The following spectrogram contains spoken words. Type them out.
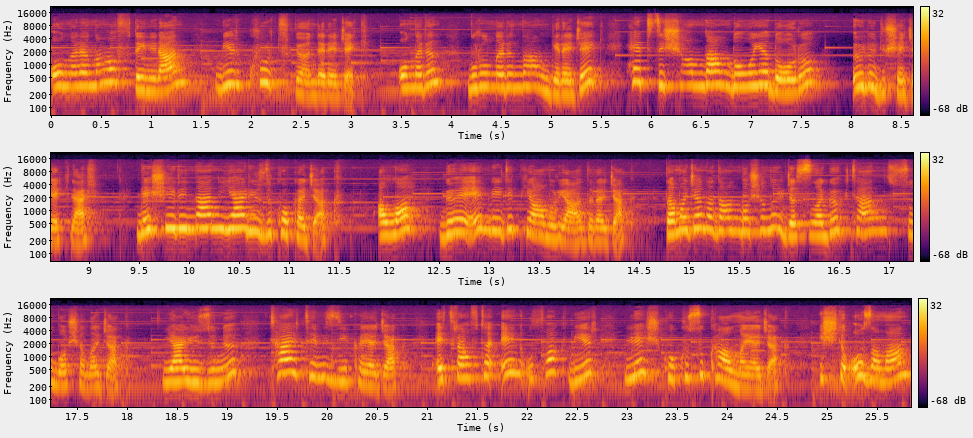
onlara naf denilen bir kurt gönderecek. Onların burunlarından girecek. Hepsi Şam'dan doğuya doğru ölü düşecekler. Leşlerinden yeryüzü kokacak. Allah göğe emredip yağmur yağdıracak. Damacanadan boşanırcasına gökten su boşalacak. Yeryüzünü tertemiz yıkayacak. Etrafta en ufak bir leş kokusu kalmayacak. İşte o zaman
